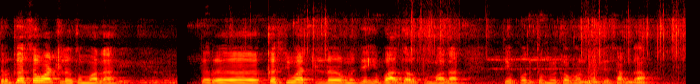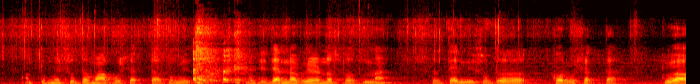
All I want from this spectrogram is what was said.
तर कसं वाटलं तुम्हाला? तर कशी वाटलं म्हणजे हे बाजार तुम्हाला? ते पण तुम्ही कमेंटमध्ये सांगा. आणि तुम्हीसुद्धा मागू शकता. तुम्ही म्हणजे ज्यांना वेळ नसतो ना तर त्यांनीसुद्धा करू शकता. किंवा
